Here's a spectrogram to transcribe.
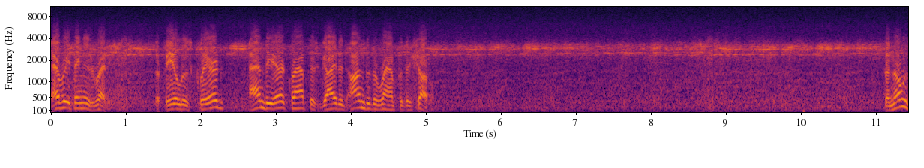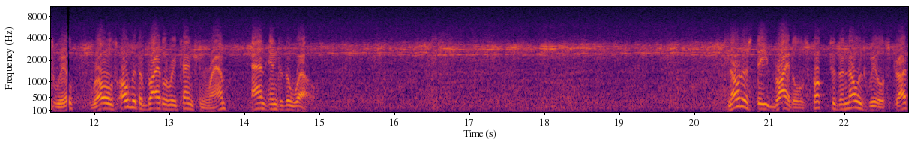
Everything is ready. The field is cleared and the aircraft is guided onto the ramp of the shuttle. The nose wheel rolls over the bridle retention ramp and into the well. Notice the bridles hooked to the nose wheel strut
